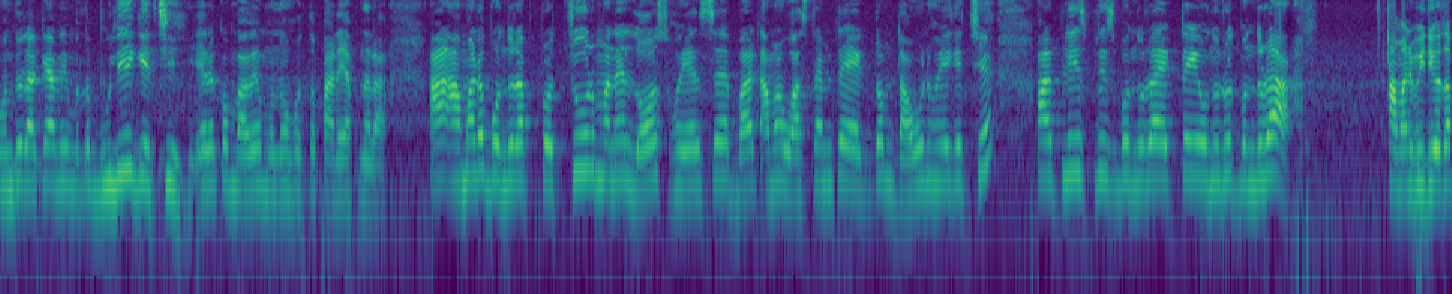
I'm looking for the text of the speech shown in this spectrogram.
বন্ধুরাকে আমি মতলব ভুলিয়ে গেছি। এরকমভাবে মনে হতে পারে আপনারা। আর আমারও বন্ধুরা প্রচুর মানে লস হয়েছে বাট আমার ওয়াচ টাইমটা একদম ডাউন হয়ে গেছে। আর প্লিজ প্লিজ বন্ধুরা একটাই অনুরোধ বন্ধুরা, আমার ভিডিওটা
